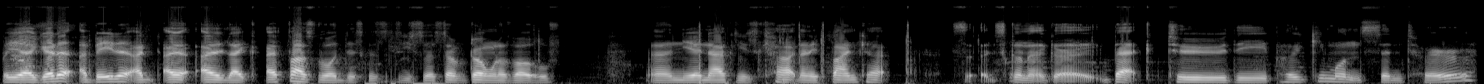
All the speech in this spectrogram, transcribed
But yeah, I get it. I beat it. I, I, I like, I fast forward this because it's useless. Don't, don't want to evolve. And yeah, now I can use cut. I need fine cut. So I'm just gonna go back to the Pokemon Center.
